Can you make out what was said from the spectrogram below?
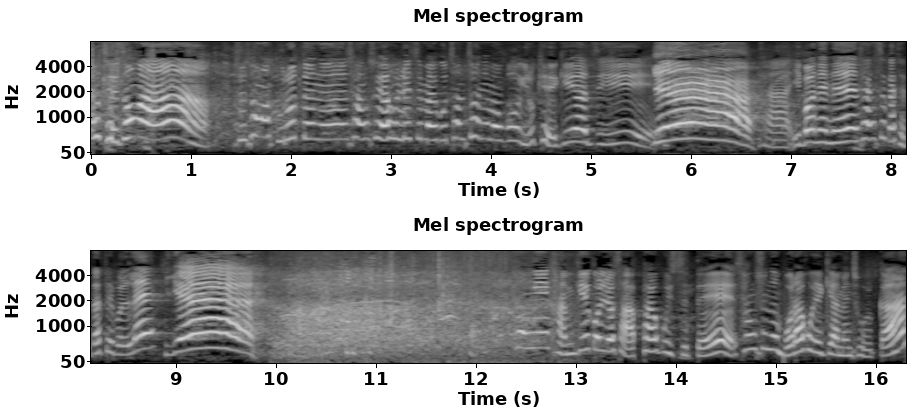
어, 재성아! 재성아, 그럴 때는 상수야 흘리지 말고 천천히 먹어. 이렇게 얘기해야지. 예! 자, 이번에는 상수가 대답해 볼래? 예! 형이 감기에 걸려서 아파하고 있을 때 상수는 뭐라고 얘기하면 좋을까?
